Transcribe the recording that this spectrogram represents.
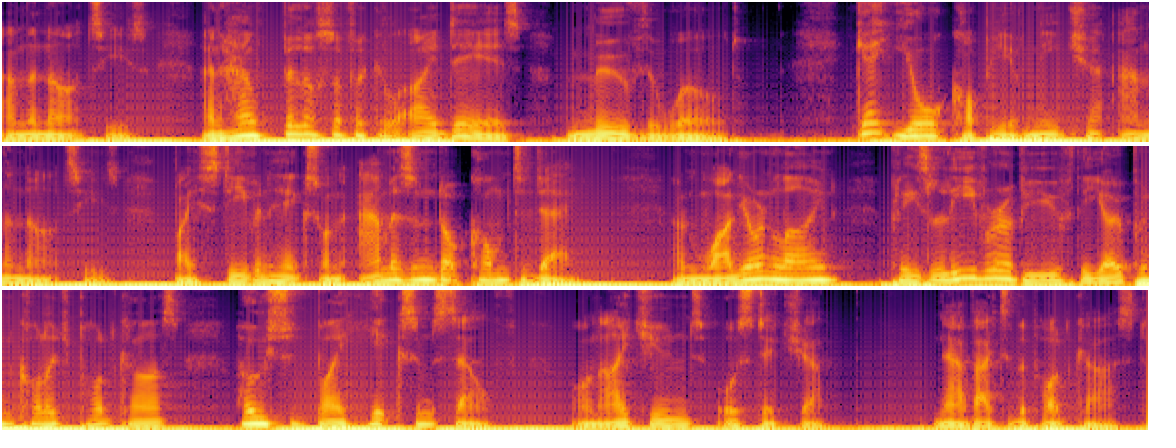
and the Nazis and how philosophical ideas move the world. Get your copy of Nietzsche and the Nazis by Stephen Hicks on Amazon.com today. And while you're online, please leave a review for the Open College podcast hosted by Hicks himself on iTunes or Stitcher. Now back to the podcast.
